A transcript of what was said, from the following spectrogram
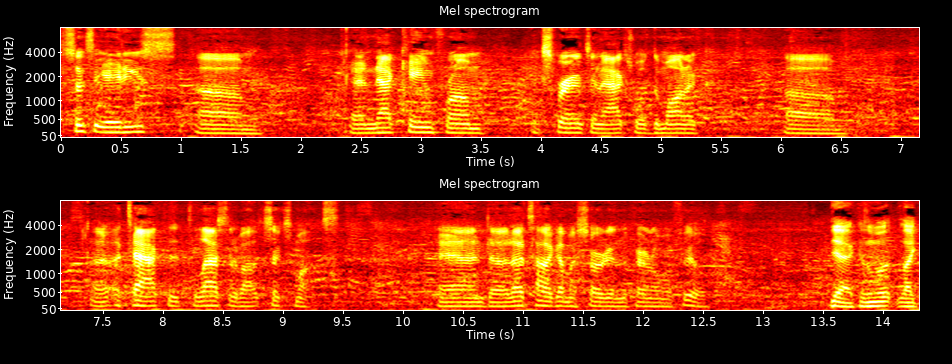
since the 80s, um, and that came from experiencing actual demonic um, uh, attack that lasted about six months. And uh, that's how I got my start in the paranormal field. Yeah, because like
